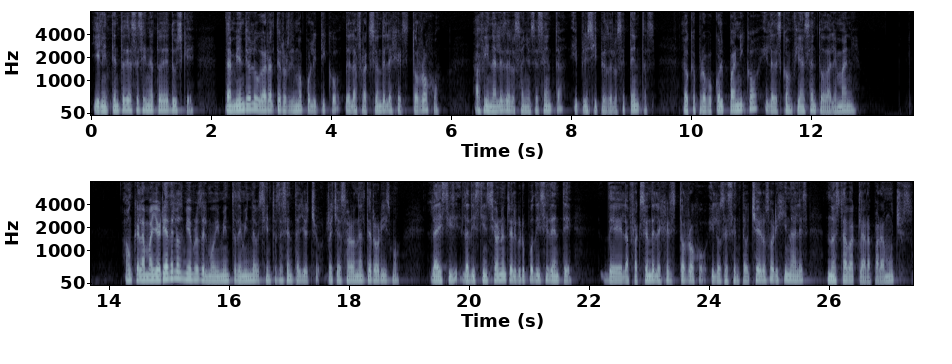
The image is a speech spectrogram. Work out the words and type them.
y el intento de asesinato de Duschke también dio lugar al terrorismo político de la fracción del Ejército Rojo, a finales de los años 60 y principios de los 70, lo que provocó el pánico y la desconfianza en toda Alemania. Aunque la mayoría de los miembros del movimiento de 1968 rechazaron el terrorismo, la, distinción entre el grupo disidente de la fracción del Ejército Rojo y los 68eros originales no estaba clara para muchos.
